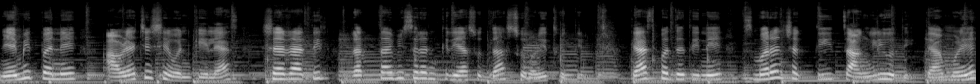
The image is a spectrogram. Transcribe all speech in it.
नियमितपणे आवळ्याचे सेवन केल्यास शरीरातील रक्ताभिसरण क्रिया सुद्धा सुरळीत होते. त्याच पद्धतीने स्मरणशक्ती चांगली होते. त्यामुळे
